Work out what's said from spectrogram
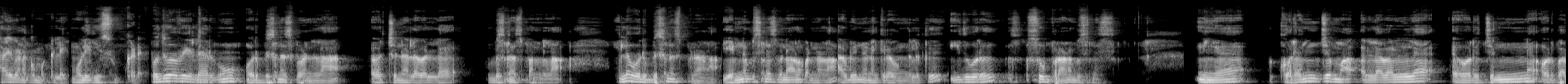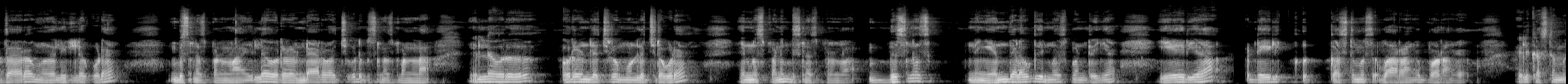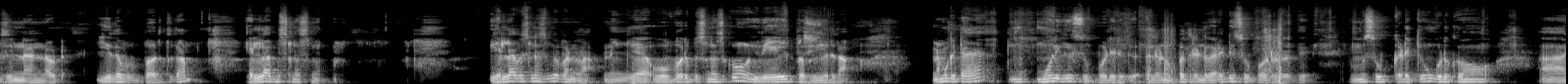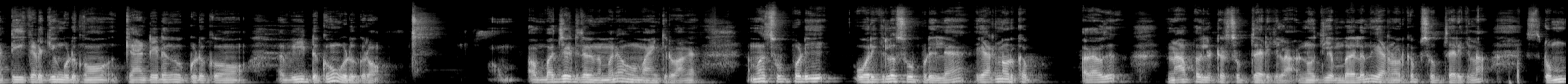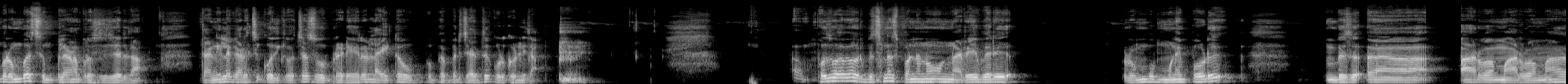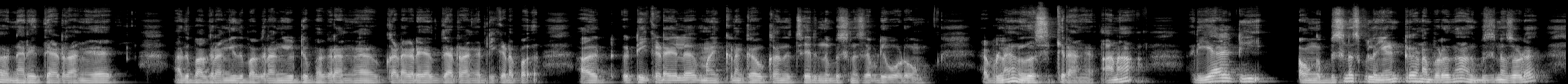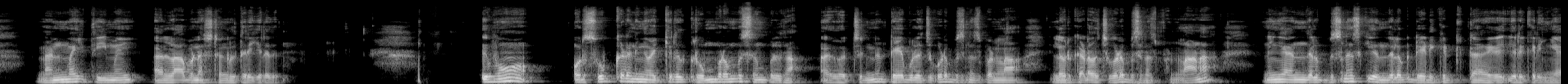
Hi வணக்கம் மக்களே. மூலிகை சூப் கடை. பொதுவாகவே எல்லாருக்கும் ஒரு பிஸ்னஸ் பண்ணலாம். ஒரு சின்ன லெவலில் பிஸ்னஸ் பண்ணலாம். இல்லை ஒரு பிஸ்னஸ் பண்ணலாம். என்ன பிஸ்னஸ் பண்ணாலும் பண்ணலாம் அப்படின்னு நினைக்கிறவங்களுக்கு இது ஒரு சூப்பரான பிஸ்னஸ் நீங்கள் குறைஞ்ச மா லெவலில் ஒரு சின்ன ஒரு பத்தாயிரம் முதலீட்டில் கூட பிஸ்னஸ் பண்ணலாம். இல்லை ஒரு ரெண்டாயிரம் வச்சு கூட பிஸ்னஸ் பண்ணலாம். இல்லை ஒரு ஒரு ரெண்டு லட்ச ரூபா மூணு லட்ச ரூபா கூட இன்வெஸ்ட் பண்ணி பிஸ்னஸ் பண்ணலாம். பிஸ்னஸ் நீங்கள் எந்த அளவுக்கு இன்வெஸ்ட் பண்ணுறீங்க ஏரியா டெய்லி கஸ்டமர்ஸ் வராங்க போகிறாங்க daily customers in and out இதை பொறுத்து தான் எல்லா பிஸ்னஸுமே எல்லா பிஸ்னஸுமே பண்ணலாம். நீங்கள் ஒவ்வொரு பிஸ்னஸுக்கும் இதே ப்ரொசீஜர் தான். நம்மக்கிட்ட மூலிகை சூப் பொடி இருக்குது அதில் முப்பத்தி ரெண்டு வெரைட்டி சூப் பவுடர் இருக்குது நம்ம சூப் கடைக்கும் கொடுக்கும் டீ கடைக்கும் கொடுக்கும் கேன்டீனுக்கும் கொடுக்கும் வீட்டுக்கும் கொடுக்குறோம். பட்ஜெட் தகுந்த மாதிரி அவங்க வாங்கிக்கிடுவாங்க. நம்ம சூப் பொடி ஒரு கிலோ சூப்பொடியில் இரநூறு கப் அதாவது நாற்பது லிட்டர் சூப் தயாரிக்கலாம். நூற்றி எண்பதுலேருந்து இரநூறு கப் சூப் தயாரிக்கலாம். ரொம்ப ரொம்ப சிம்பிளான ப்ரொசீஜர் தான். தண்ணியில் கரைச்சி கொதிக்க வச்சா சூப் ரெடி ஆகிடும் லைட்டாக உப்பு பெப்பர் சேர்த்து கொடுக்க வேண்டியதான் பொதுவாகவே ஒரு பிஸ்னஸ் பண்ணணும் நிறைய பேர் ரொம்ப முனைப்போடு பிஸ் ஆர்வமாக ஆர்வமாக நிறைய தேடுறாங்க. அது பார்க்குறாங்க இது பார்க்குறாங்க யூடியூப் பார்க்குறாங்க கடை கடையாக தேடுறாங்க டீ கடை ப- அது டீ கடையில் மணிக்கணக்காக உட்காந்து சரி இந்த பிஸ்னஸ் எப்படி ஓடும் அப்படிலாம் யோசிக்கிறாங்க. ஆனால் ரியாலிட்டி அவங்க பிஸ்னஸ்க்குள்ளே என்ட்ரு ஆன பிறகு தான் அந்த பிஸ்னஸோட நன்மை தீமை லாப நஷ்டங்கள் தெரிகிறது. இப்போ ஒரு சூப் கடை நீங்கள் வைக்கிறதுக்கு ரொம்ப ரொம்ப சிம்பிள் தான். அது ஒரு சின்ன டேபிள் வச்சு கூட பிஸ்னஸ் பண்ணலாம் இல்லை ஒரு கடை வச்சு கூட பிஸ்னஸ் பண்ணலாம். ஆனால் நீங்கள் அந்த பிஸ்னஸ்க்கு எந்த அளவுக்கு டெடிக்கேட்டடாக இருக்கிறீங்க?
